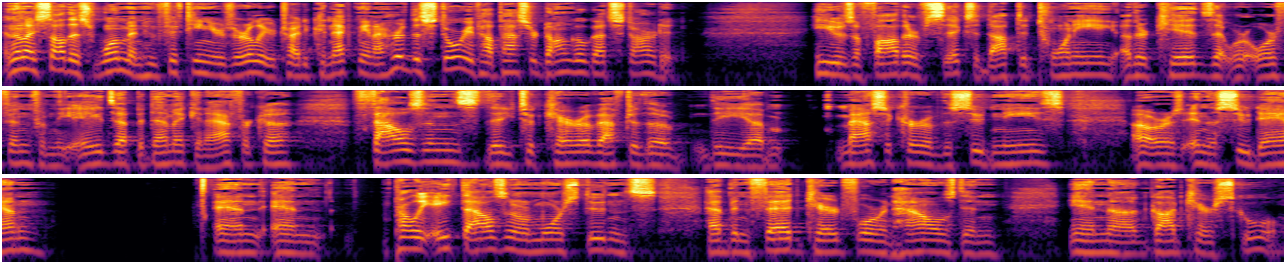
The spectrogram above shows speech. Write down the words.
And then I saw this woman who 15 years earlier tried to connect me, and I heard the story of how Pastor Dongo got started. He was a father of six, adopted 20 other kids that were orphaned from the AIDS epidemic in Africa, thousands that he took care of after the, the um, massacre of the Sudanese, uh, or in the Sudan. And, and probably 8,000 or more students have been fed, cared for, and housed in, in uh, God Care School,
